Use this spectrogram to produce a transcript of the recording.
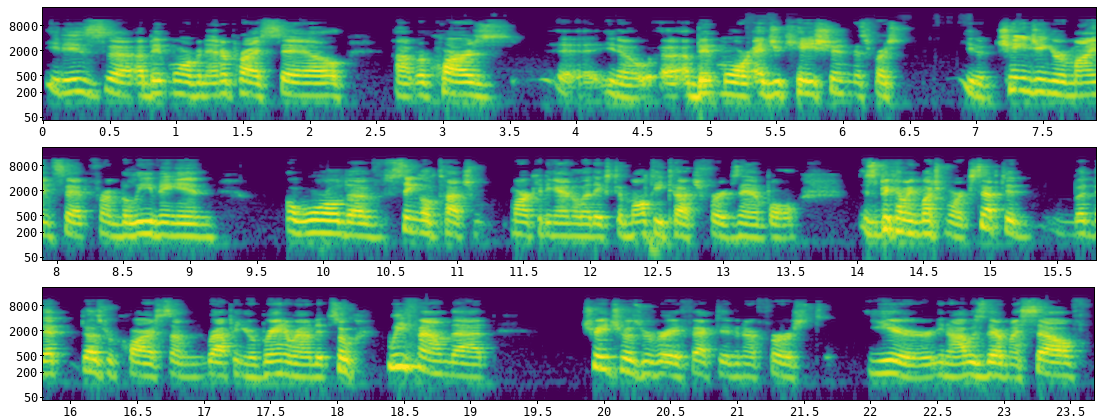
it is a, a, bit more of an enterprise sale. Uh, requires uh, you know a, bit more education as far as you know changing your mindset from believing in a world of single touch marketing analytics to multi touch, for example, is becoming much more accepted. But that does require some wrapping your brain around it. So we found that trade shows were very effective in our first year. You know, I was there myself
